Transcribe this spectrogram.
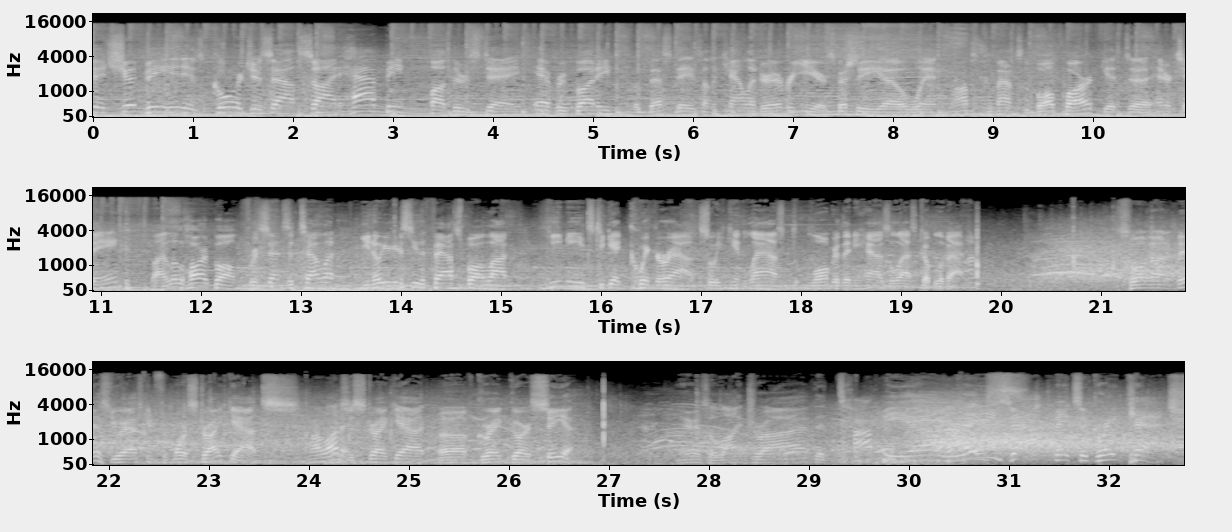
as it should be. It is gorgeous outside. Happy Mother's Day, everybody. The best days on the calendar every year, especially uh, when moms come out to the ballpark, get uh, entertained by a little hardball for Senzatela. You know you're going to see the fastball a lot. He needs to get quicker out so he can last longer than he has the last couple of outs. Swung on a miss. You were asking for more strikeouts. I love There's it. a strikeout of Greg Garcia. There's a line drive that Tapia lays out, makes a great catch.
